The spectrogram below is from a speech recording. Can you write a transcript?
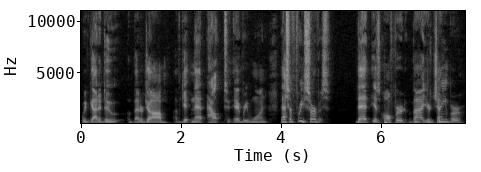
We've got to do a better job of getting that out to everyone. That's a free service that is offered by your chamber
